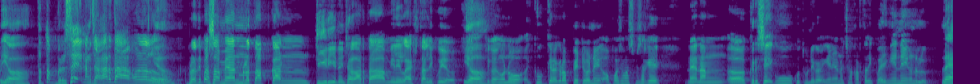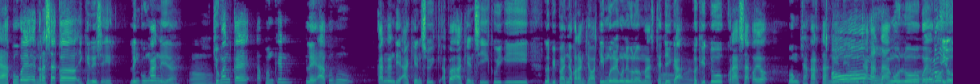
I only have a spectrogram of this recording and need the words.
Iya. Tetap Gresik nang Jakarta ngono lho. Iya. Berarti pas sampean menetapkan diri ning Jakarta, milih lifestyle iku yo. Iya. Kayak ngono, iku kira-kira bedone apa sih Mas? Misake nek nang eh, Gresik ku kudune kayak ngene nang Jakarta tiba ngene ngono lho. Lah aku kayak ngerasa ke iki nih sih, lingkungannya ya. Oh. Cuman kayak mungkin lah aku ku kan di agensi apa agensi ku iki lebih banyak orang Jawa Timur yang ngono lho Mas. Jadi gak begitu kerasa kayak wong Jakarta ngene, Oh. wong Jakarta ngono kayak Emang ngono. yo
